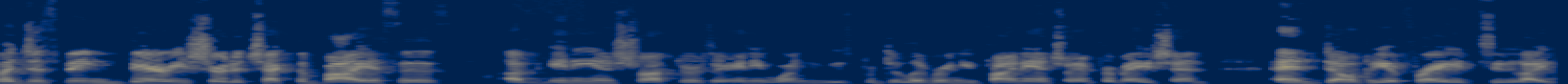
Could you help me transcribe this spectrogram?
But just being very sure to check the biases of mm-hmm. any instructors or anyone who's delivering you financial information, and don't be afraid to like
